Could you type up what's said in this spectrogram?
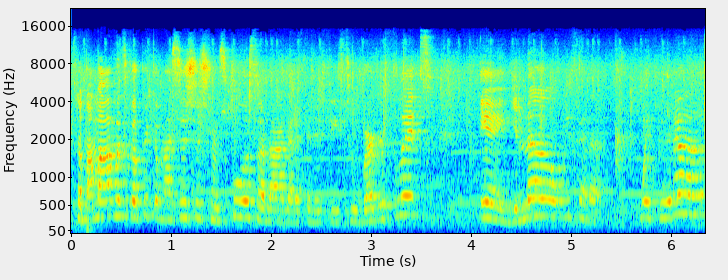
So my mom went to go pick up my sisters from school, so now I gotta finish these two burger flips. And you know, we finna whip it up.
